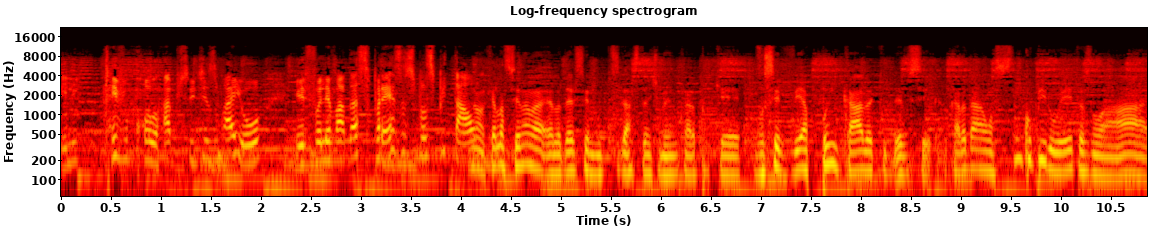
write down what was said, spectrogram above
ele teve um colapso e desmaiou. Ele foi levado às pressas pro hospital. Não, aquela cena ela, ela deve ser muito desgastante mesmo, cara, porque você vê a pancada que deve ser. O cara dá umas cinco piruetas no ar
